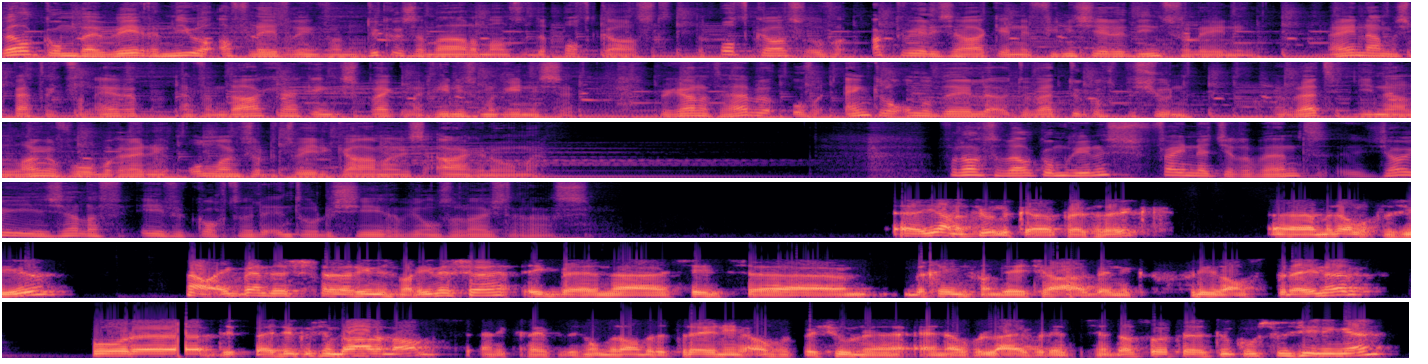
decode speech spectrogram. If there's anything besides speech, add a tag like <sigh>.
Welkom bij weer een nieuwe aflevering van Dukers en Walemans, de podcast. De podcast over actuele zaken in de financiële dienstverlening. Mijn naam is Patrick van Erp en vandaag ga ik in gesprek met Rinus Marinissen. We gaan het hebben over enkele onderdelen uit de wet toekomstpensioen. Een wet die na een lange voorbereiding onlangs door de Tweede Kamer is aangenomen. Van harte welkom Rinus, fijn dat je er bent. Zou je jezelf even kort willen introduceren bij onze luisteraars? Uh, ja, natuurlijk uh, Patrick. Uh, met alle plezier. Nou, ik ben dus uh, Rinus Marinissen. Ik ben uh, sinds uh, begin van dit jaar ben ik freelance trainer voor, bij Dukers en. En ik geef dus onder andere training over pensioenen en over luiverrentes en dat soort toekomstvoorzieningen.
